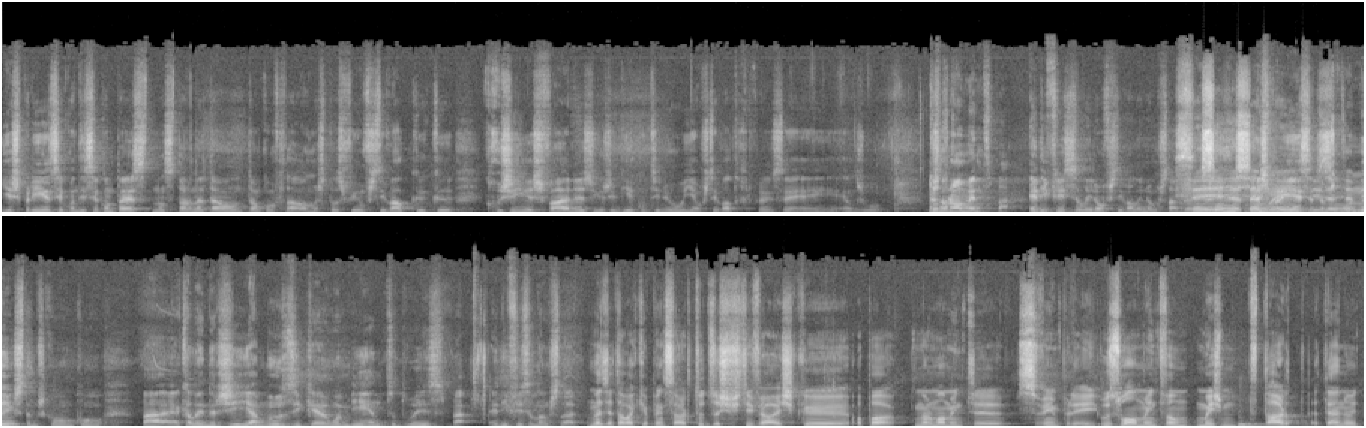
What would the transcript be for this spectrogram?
e a experiência quando isso acontece não se torna tão, tão confortável, mas depois foi um festival que, que corrigia as falhas e hoje em dia continua e é um festival de referência em, em Lisboa. Mas normalmente pá, é difícil ir a um festival e não gostar da, sim, da, da experiência, estamos com amigos, estamos com, com pá, aquela energia, a música, o ambiente, tudo isso, pá, é difícil não gostar. Mas eu estava aqui a pensar, todos os festivais que, opa, normalmente se vêem por aí, usualmente vão mesmo de tarde até à noite.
